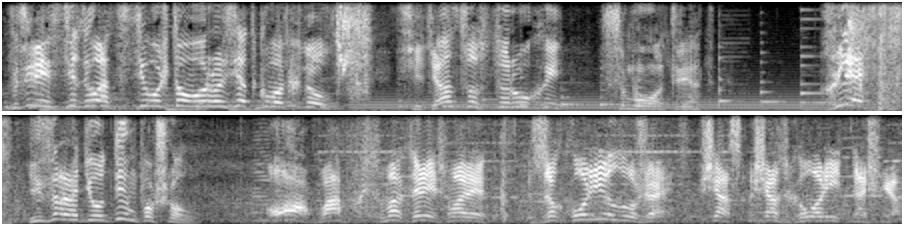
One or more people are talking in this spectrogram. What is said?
в 220 вольтовую розетку воткнул. Сидят со старухой, смотрят. Глядь, из радио дым пошел. О, бабка, смотри, смотри, закурил уже. Сейчас, сейчас говорить начнет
